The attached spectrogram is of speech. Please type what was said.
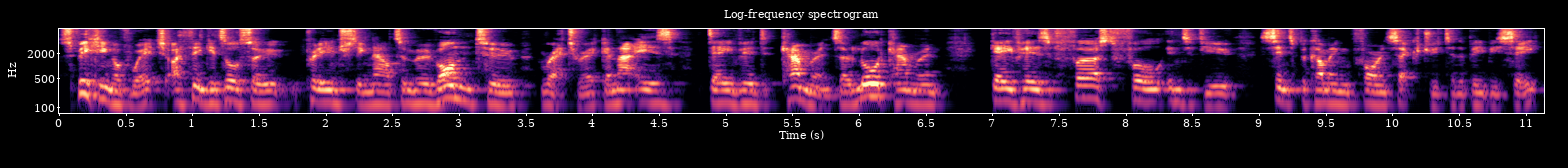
Speaking of which, I think it's also pretty interesting now to move on to rhetoric, and that is David Cameron. So, Lord Cameron gave his first full interview since becoming Foreign Secretary to the BBC.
